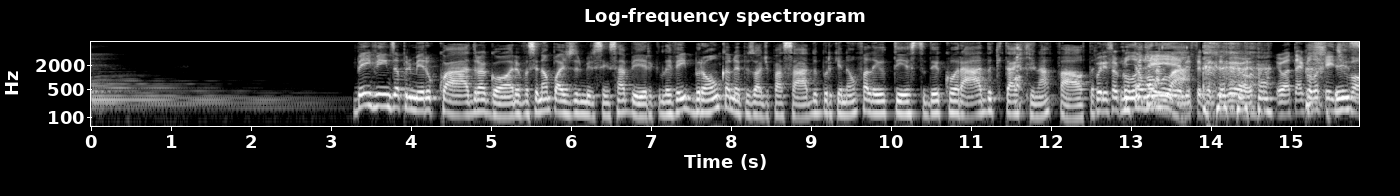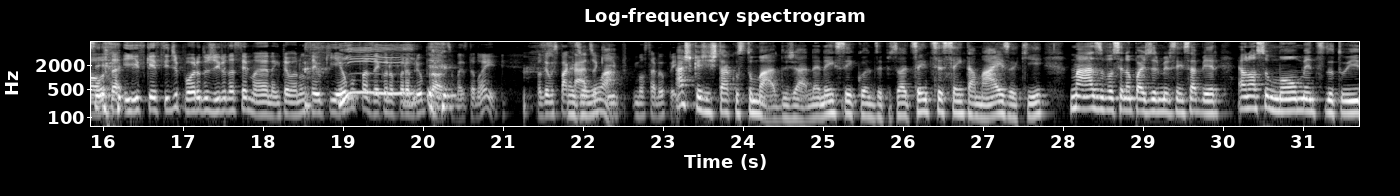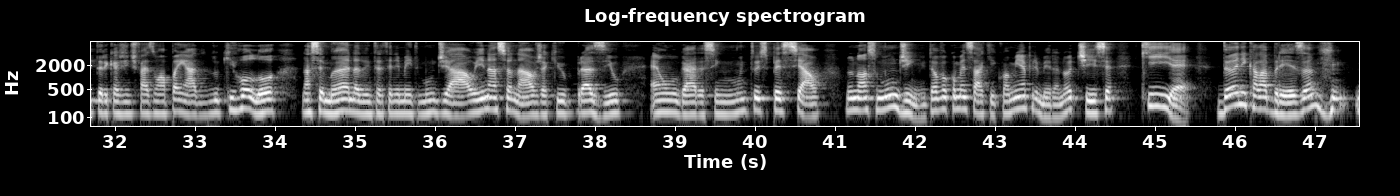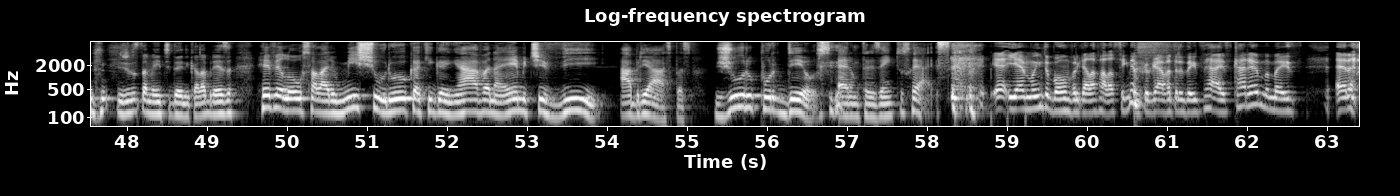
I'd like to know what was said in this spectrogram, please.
Bem-vindos ao primeiro quadro agora. Você não pode dormir sem saber. Levei bronca no episódio passado porque não falei o texto decorado que tá aqui na pauta. Por isso eu Então coloquei lá. ele, você percebeu? Eu até coloquei de Esse- volta e esqueci de pôr o do giro da semana. Então eu não sei o que eu vou fazer quando eu for abrir o próximo, mas tamo aí. Fazer um espacate aqui e mostrar meu peito. Acho que a gente tá acostumado já, né? Nem sei quantos episódios, 160 a mais aqui. Mas você não pode dormir sem saber. É o nosso Moments do Twitter que a gente faz um apanhado do que rolou na semana do entretenimento mundial e nacional, já que o Brasil é um lugar assim muito especial no nosso mundinho. Então eu vou começar aqui com a minha primeira notícia, que é Dani Calabresa, justamente Dani Calabresa, revelou o salário michuruca que ganhava na MTV. Abre aspas. Juro por Deus, eram 300 reais. E é, e é muito bom porque ela fala assim, né? Porque eu ganhava 300 reais. Caramba, mas era.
